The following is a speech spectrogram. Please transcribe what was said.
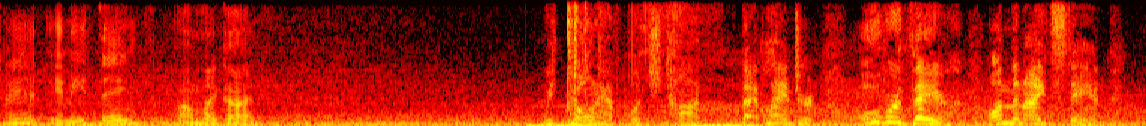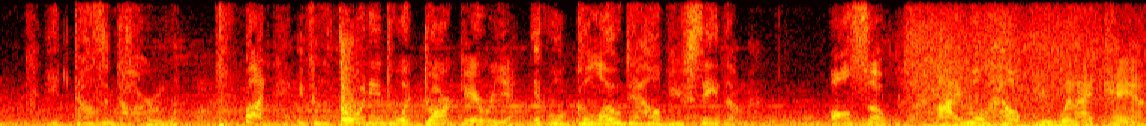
Do I hit anything? Oh my god. We don't have much time. That lantern, over there, on the nightstand. It doesn't harm them. But if you throw it into a dark area, it will glow to help you see them. Also, I will help you when I can.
